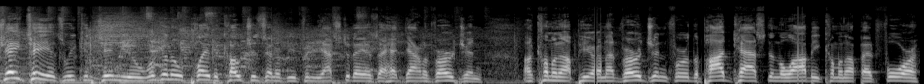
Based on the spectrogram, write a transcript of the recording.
JT, as we continue, we're going to play the coach's interview from yesterday as I head down to Virgin. Uh, coming up here. I'm at Virgin for the podcast in the lobby coming up at 4.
